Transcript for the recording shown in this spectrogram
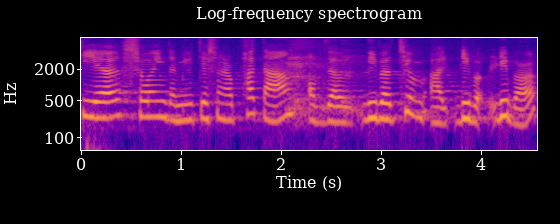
here showing the mutational pattern of the liver, tumor, liver, liver.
